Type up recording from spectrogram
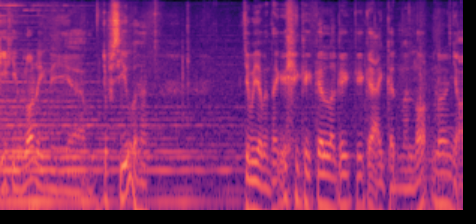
ký hiệu loading thì uh, chút xíu rồi ha. Chứ bây giờ mình thấy cái cái cái cái cái cái, icon mà lót nó nhỏ.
